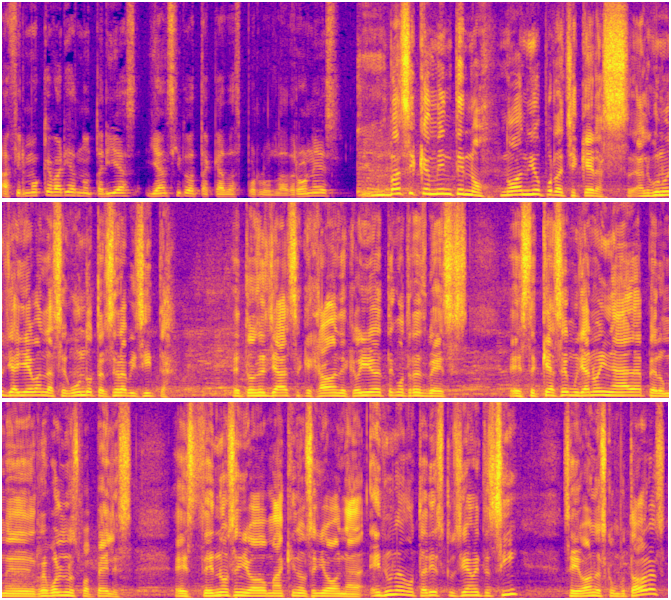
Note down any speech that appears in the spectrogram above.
afirmó que varias notarías ya han sido atacadas por los ladrones. Básicamente no, no han ido por las chequeras. Algunos ya llevan la segunda o tercera visita. Entonces ya se quejaban de que, oye, ya tengo tres veces. Este, ¿Qué hacemos? Ya no hay nada, pero me revuelven los papeles. Este, no se han llevado máquinas, no se han llevado nada. En una notaría exclusivamente sí, se llevaron las computadoras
